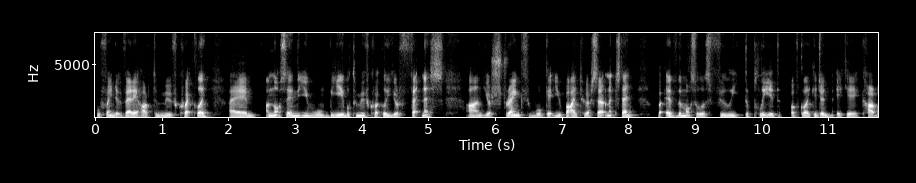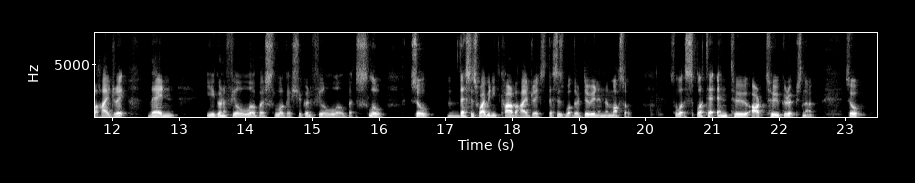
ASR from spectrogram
We'll find it very hard to move quickly. Um, I'm not saying that you won't be able to move quickly. Your fitness and your strength will get you by to a certain extent. But if the muscle is fully depleted of glycogen, aka carbohydrate, then you're going to feel a little bit sluggish. You're going to feel a little bit slow. So this is why we need carbohydrates. This is what they're doing in the muscle. So let's split it into our two groups now. So,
